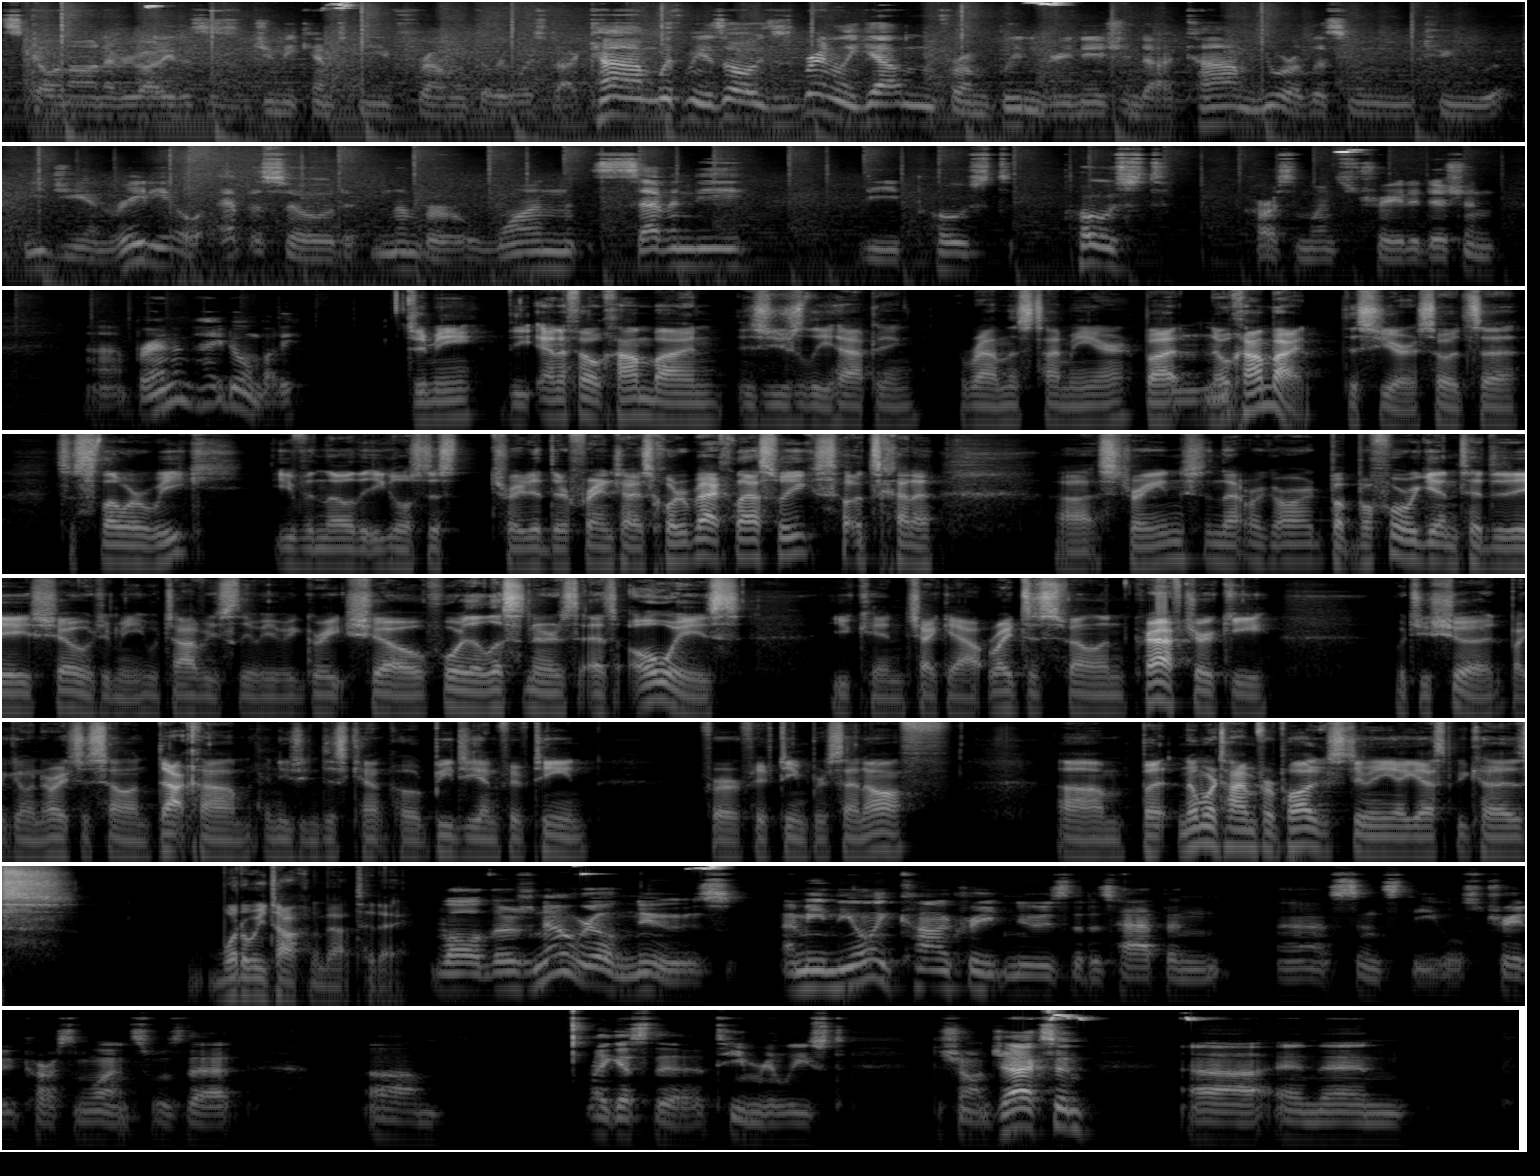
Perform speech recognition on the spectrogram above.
What's going on, everybody? This is Jimmy Kempski from PhillyVoice.com. With me, as always, is Brandon Lee Gowton from BleedingGreenNation.com. You are listening to BGN Radio, episode number 170, the post post Carson Wentz trade edition. Uh, Brandon, how you doing, buddy? Jimmy, the NFL Combine is usually happening around this time of year, but Mhm. no Combine this year, so it's a it's a slower week. Even though the Eagles just traded their franchise quarterback last week, so it's kind of uh, strange in that regard. But before we get into today's show, Jimmy, which obviously we have a great show for the listeners, as always, you can check out Righteous Felon Craft Jerky, which you should by going to righteousfelon.com and using discount code BGN15 for 15% off. Um, but no more time for plugs, Jimmy, I guess, because what are we talking about today? Well, there's no real news. I mean, the only concrete news that has happened uh, since the Eagles traded Carson Wentz was that um, I guess the team released DeSean Jackson, uh, and then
